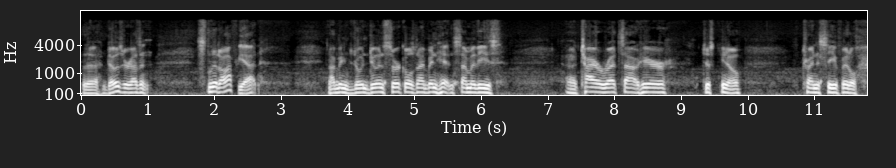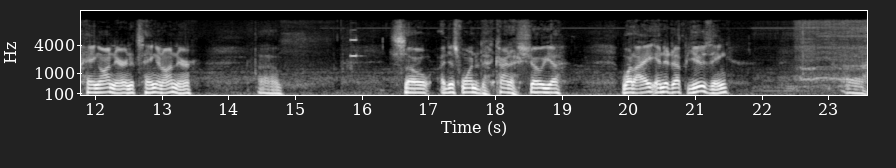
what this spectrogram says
The dozer hasn't slid off yet. And I've been doing, doing circles and I've been hitting some of these uh, tire ruts out here. Just, you know, trying to see if it'll hang on there and it's hanging on there. Um, so I just wanted to kind of show you what I ended up using. Uh,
